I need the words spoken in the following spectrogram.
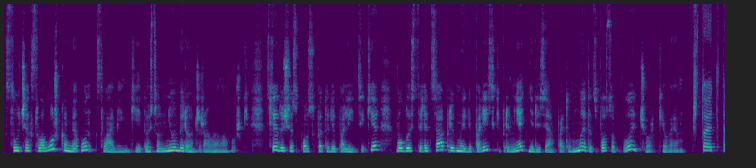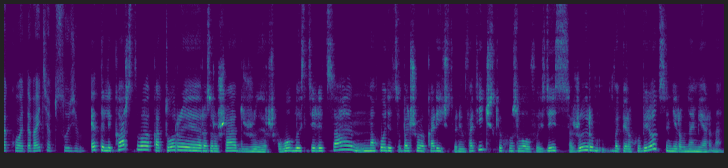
в случаях с ловушками он слабенький, то есть он не уберет жировые ловушки. Следующий способ – это липолитики. В области лица прямые липолитики применять нельзя, поэтому мы этот способ вычеркиваем. Что это такое? Давайте обсудим. Это лекарство, которые разрушают жир. В области лица находится большое количество лимфатических узлов, и здесь жир, во-первых, уберется неравномерно,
